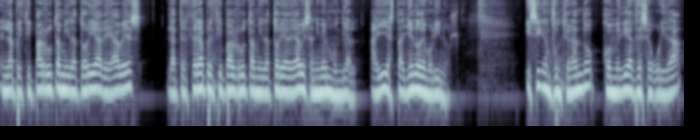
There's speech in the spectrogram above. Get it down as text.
en la principal ruta migratoria de aves, la tercera principal ruta migratoria de aves a nivel mundial. Ahí está lleno de molinos. Y siguen funcionando con medidas de seguridad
